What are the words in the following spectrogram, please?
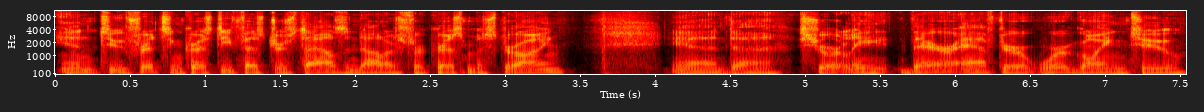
into Fritz and Christy Pfister's $1,000 for Christmas drawing. And uh, shortly thereafter, we're going to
